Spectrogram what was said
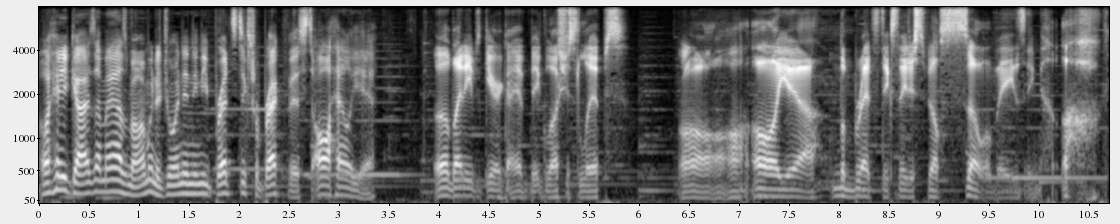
Oh, hey guys, I'm Asmo. I'm gonna join in and eat breadsticks for breakfast. Oh, hell yeah. Oh, my name's Garrick. I have big, luscious lips. Oh, oh yeah. The breadsticks, they just smell so amazing. Ugh.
